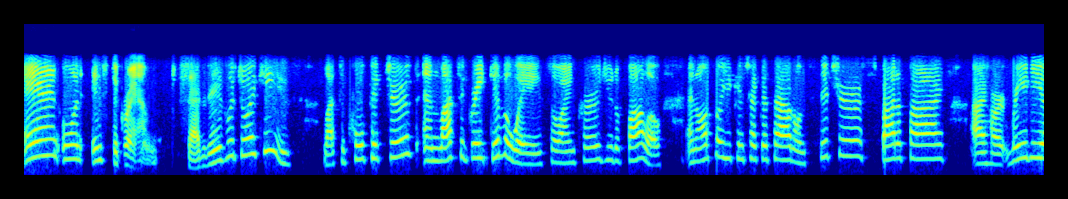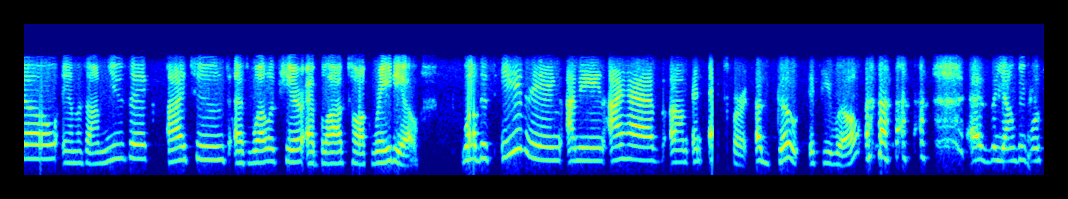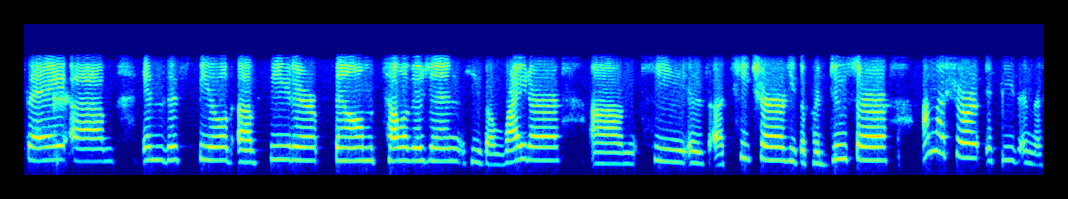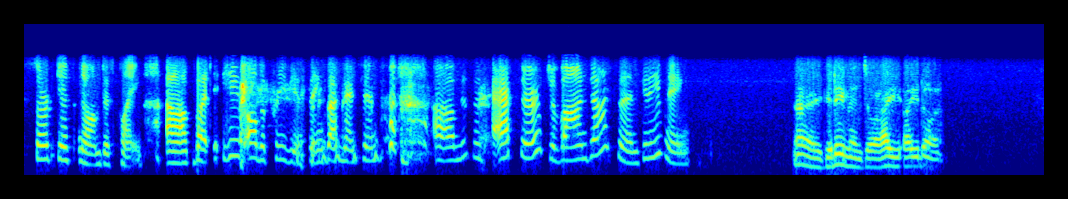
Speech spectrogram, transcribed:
and on Instagram, Saturdays with Joy Keys. Lots of cool pictures and lots of great giveaways, so I encourage you to follow. And also, you can check us out on Stitcher, Spotify, iHeartRadio, Amazon Music, iTunes, as well as here at Blog Talk Radio. Well, this evening, I mean, I have um, an expert, a goat, if you will, as the young people say, um, in this field of theater, film, television. He's a writer. Um, he is a teacher. He's a producer. I'm not sure if he's in the circus. No, I'm just playing. Uh, but he's all the previous things I mentioned. um, this is actor Javon Johnson. Good evening. Hey, good evening, Joy. How you, how you doing?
